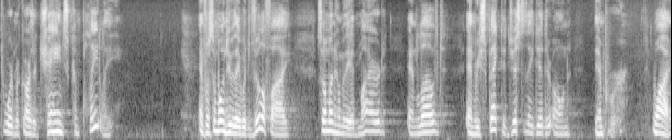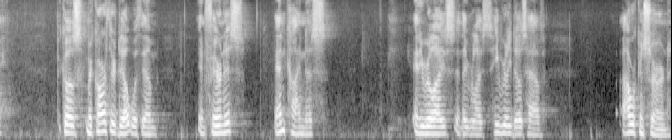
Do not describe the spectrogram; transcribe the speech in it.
toward MacArthur changed completely. And from someone who they would vilify, someone whom they admired and loved and respected just as they did their own emperor. Why? because MacArthur dealt with them in fairness and kindness. And he realized, and they realized, he really does have our concern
